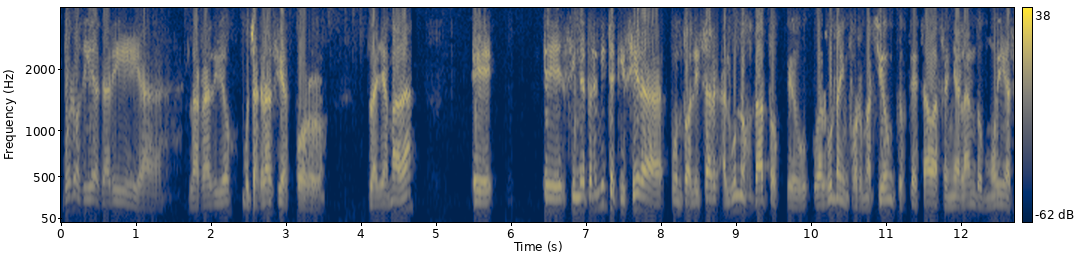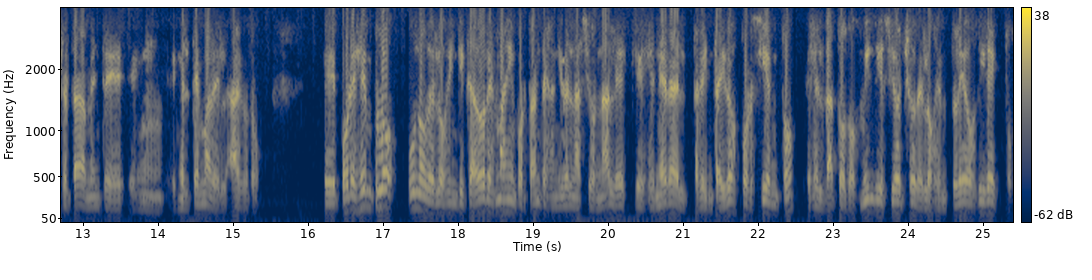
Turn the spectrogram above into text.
Buenos días, Cari, a la radio. Muchas gracias por la llamada. Eh, eh, si me permite, quisiera puntualizar algunos datos que, o alguna información que usted estaba señalando muy acertadamente en, el tema del agro. Eh, por ejemplo, uno de los indicadores más importantes a nivel nacional es que genera el 32%, es el dato 2018 de los empleos directos.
